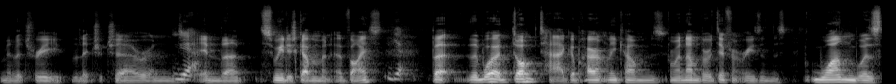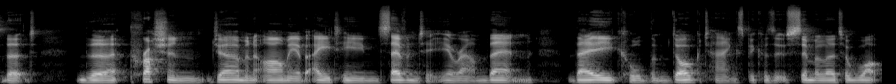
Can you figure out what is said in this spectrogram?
military literature and yeah. in the Swedish government advice. Yeah. But the word dog tag apparently comes from a number of different reasons. One was that the Prussian German army of 1870, around then, they called them dog tags because it was similar to what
